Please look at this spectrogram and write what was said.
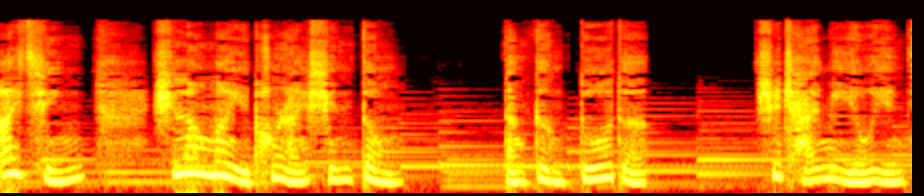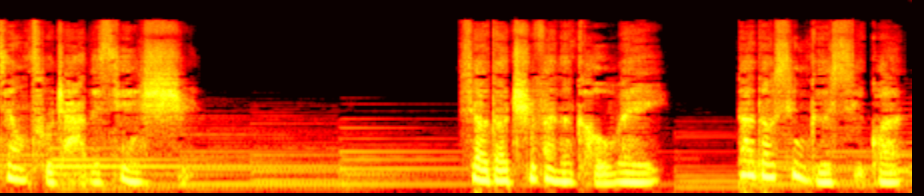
爱情是浪漫与怦然心动，但更多的是柴米油盐酱醋茶的现实。小到吃饭的口味，大到性格习惯，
